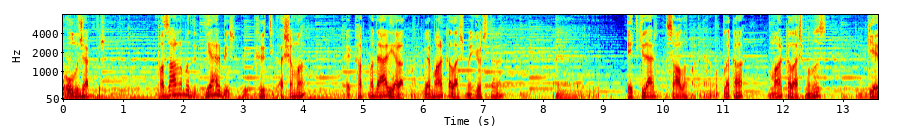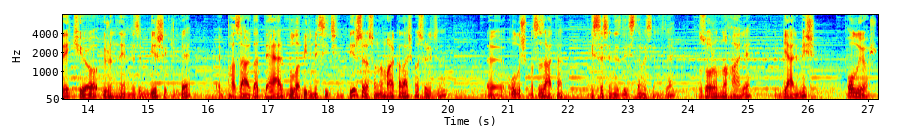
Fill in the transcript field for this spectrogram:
olacaktır. Pazarlamada diğer bir e, kritik aşama e, katma değer yaratmak ve markalaşmayı gösteren e, etkiler sağlamak. Yani mutlaka markalaşmanız gerekiyor ürünlerinizin bir şekilde e, pazarda değer bulabilmesi için. Bir süre sonra markalaşma sürecinin e, oluşması zaten isteseniz de istemeseniz de zorunlu hale gelmiş oluyor.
